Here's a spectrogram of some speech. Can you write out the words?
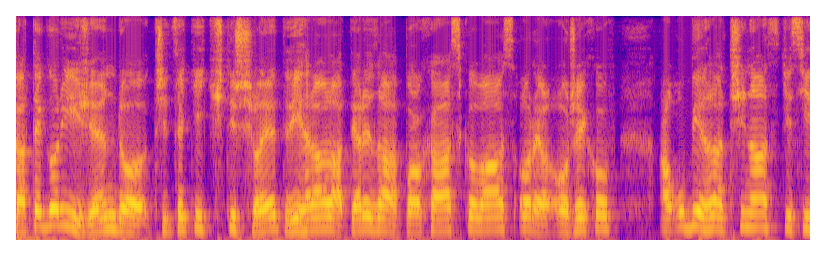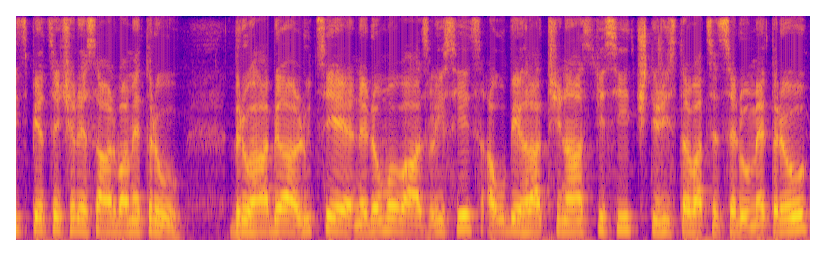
Kategorii žen do 34 let vyhrála Tereza Procházková z Orel Ořechov a uběhla 13 562 metrů. Druhá byla Lucie Nedomová z Lisic a uběhla 13 427 metrů.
